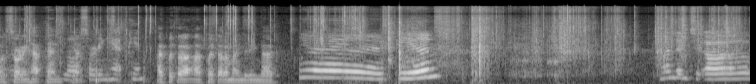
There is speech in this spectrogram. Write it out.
Oh, sorting hat pin. Little Yeah. sorting hat pin. I put that. I put that on my knitting bag. Yay! Pin. London to. Uh.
